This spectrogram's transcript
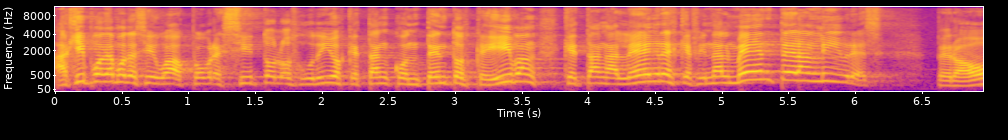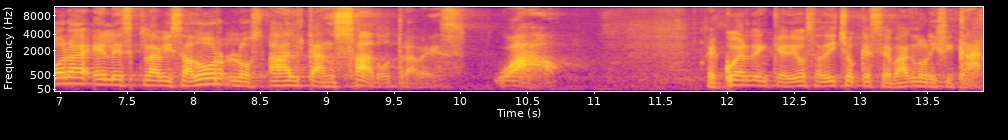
Aquí podemos decir, wow, pobrecitos los judíos que están contentos que iban, que están alegres, que finalmente eran libres. Pero ahora el esclavizador los ha alcanzado otra vez. Wow. Recuerden que Dios ha dicho que se va a glorificar.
